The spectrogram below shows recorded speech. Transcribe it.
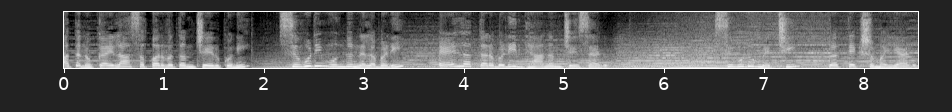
అతను కైలాస పర్వతం చేరుకుని శివుడి ముందు నిలబడి ఏళ్ళ తరబడి ధ్యానం చేశాడు. శివుడు మెచ్చి ప్రత్యక్షమయ్యాడు.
